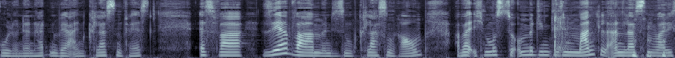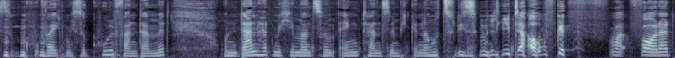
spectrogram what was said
cool. Und dann hatten wir ein Klassenfest. Es war sehr warm in diesem Klassenraum, aber ich musste unbedingt diesen Mantel anlassen, weil ich so, weil ich mich so cool fand damit. Und dann hat mich jemand zum Engtanz, nämlich genau zu diesem Lied aufgefordert.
